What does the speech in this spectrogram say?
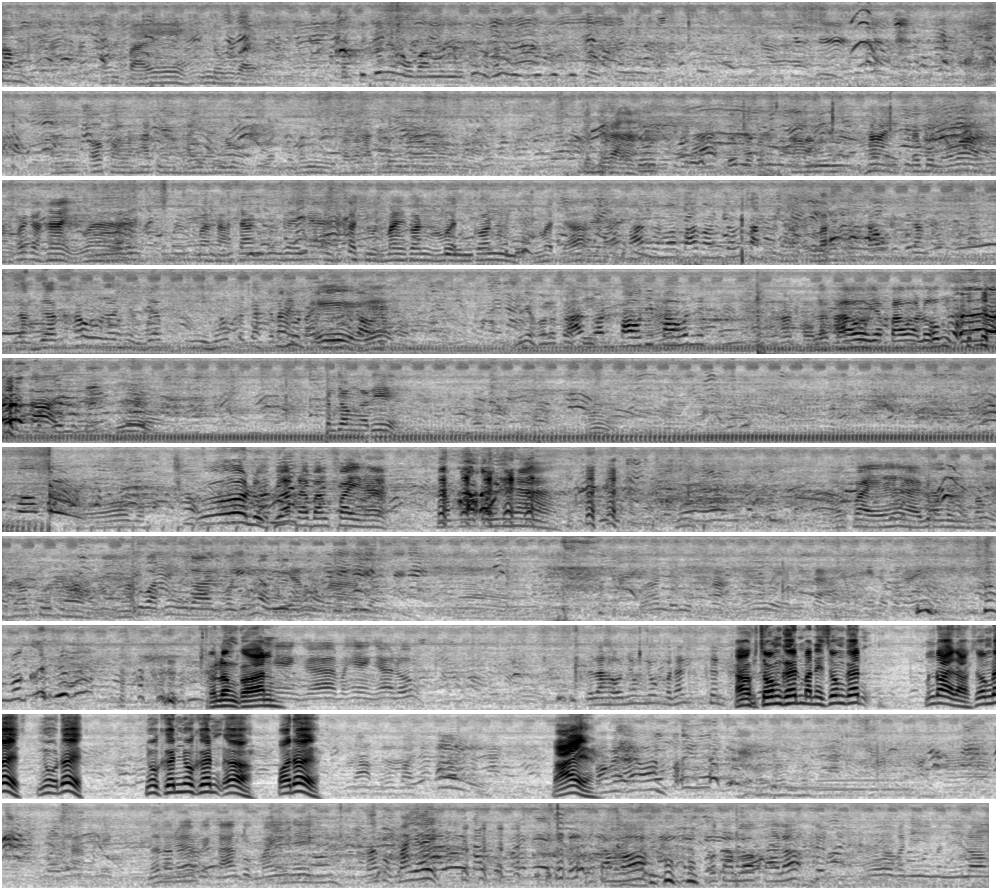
ต่ไปลงไปกับซิกเกอร์นี่เขาวางลงในที่เหมือนทั้งลุกลุกลุกลุกเลยอ๋อคอรหัสยังไทยอะเนอกมันมีคอรหัสบึ้งแล้ว จะเป็นอะไรเวลยก็ให้มาอ่ามันให้ไปบิ่งเอาว่าค่อยก็ให้ว่ามาหาสร้างบิ่งได้แง่ก็จูนไม่ก่อนมืดก่อนมืดจ้ะป้าก่อนว่าป้าก่อนต้องสั่นอยู่นะเข้าหลังหลังเรือเข้าแล้วเห็นเรือมีหัวก็จะไปไปเออเนี่ยขาละสัป้าก่อนเป่าที่เป่าวันนี้อย่าเป่าอย่าเป่าอาลงได้จังย่องอะดิโอ้ ลูกเพื่อนนะบางไฟนะนับนับเอาเนี่ยฮะบางไฟนะลูกถ้ามึงบอกให้เราพูดเนาะทุกวันนี้เวลาคนยิ้มหน้าอื่นมันออกตัวเดียวก็ลงก่อนแห้งฮะมาแห้งฮะลงเวลาเขายกยกมาทั้งขึ้นเอาส่งขึ้นบัดนี้ส่งขึ้นมันได้แล้วส่งเลยโยกเลยโยกขึ้นโยกขึ้นเออ ปล่อยเลยไปเอาไหมไอออนนั่นนั่นแล้วไปค้างกุกไม้นี่ทางกฎหมายเอ้ยตามล้อรถตามล้อตายแล้วโอ้วันนี้วันนี้ลอง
